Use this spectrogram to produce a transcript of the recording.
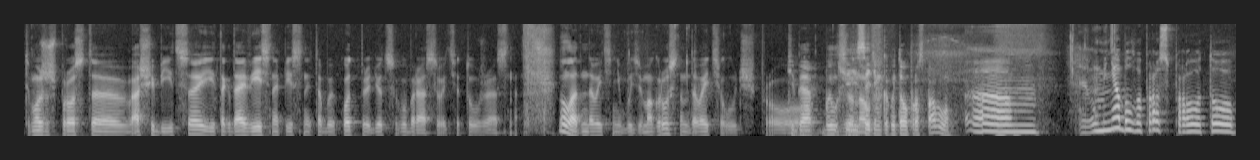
Ты можешь просто ошибиться, и тогда весь написанный тобой код придется выбрасывать. Это ужасно. Ну ладно, давайте не будем о грустном, давайте лучше про... У тебя был в связи с этим какой-то вопрос Павлу? Um, у меня был вопрос про то,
